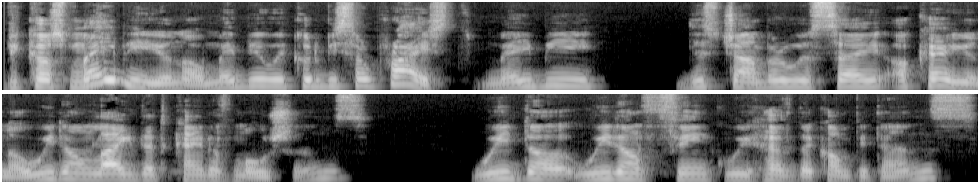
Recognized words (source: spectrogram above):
Because maybe, you know, maybe we could be surprised. Maybe this chamber will say, okay, you know, we don't like that kind of motions. We don't, we don't think we have the competence.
